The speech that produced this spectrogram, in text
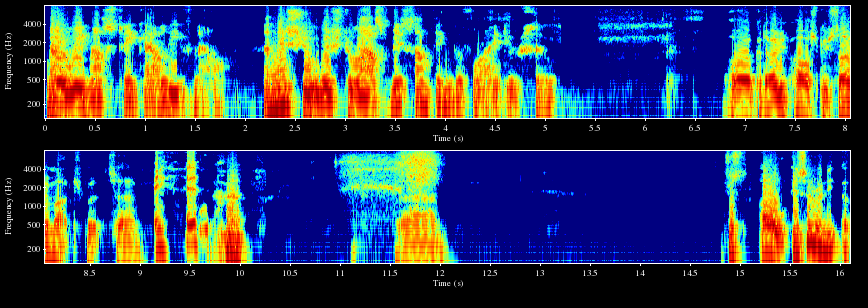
Well, we must take our leave now, unless you wish to ask me something before I do so. Oh, I could only ask you so much, but um, um, just oh, is there any? Uh,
